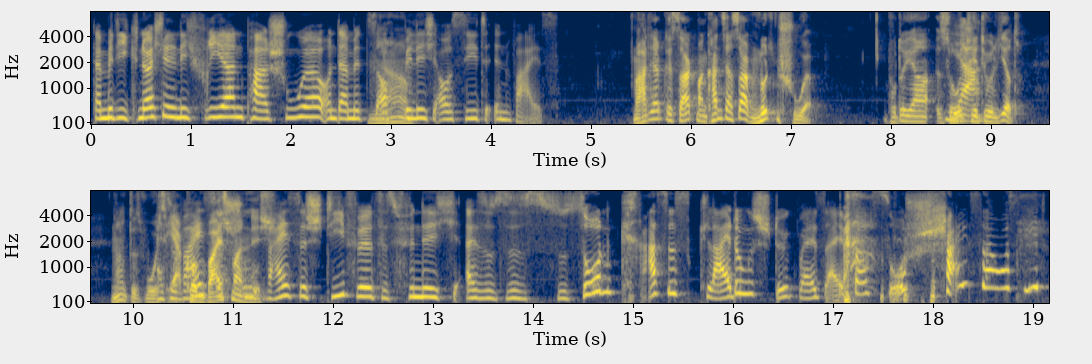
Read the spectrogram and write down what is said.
damit die Knöchel nicht frieren, paar Schuhe und damit es Ja. auch billig aussieht in weiß. Man hat ja gesagt, man kann es ja sagen, Nuttenschuhe. Wurde ja so Ja. tituliert. Ne, das, wo es Also herkommt, weiß man nicht. Weiße Stiefel, das finde ich, also es ist so- ein krasses Kleidungsstück, weil es einfach so scheiße aussieht.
